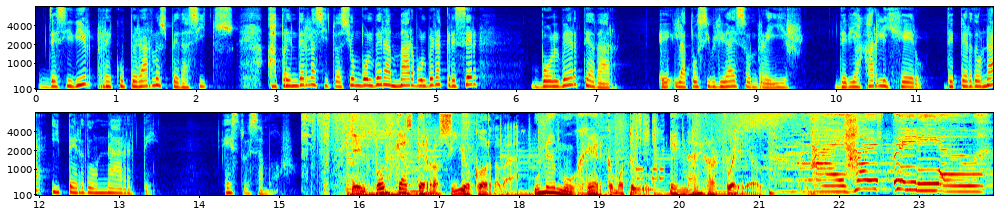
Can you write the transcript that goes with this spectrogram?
decidir recuperar los pedacitos, aprender la situación, volver a amar, volver a crecer, volverte a dar eh, la posibilidad de sonreír, de viajar ligero, de perdonar y perdonarte. Esto es amor. El podcast de Rocío Córdoba, una mujer como tú, en iHeartRadio. iHeartRadio.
